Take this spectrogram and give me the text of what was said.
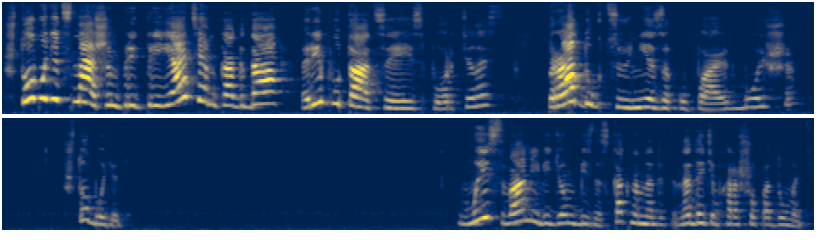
Что будет с нашим предприятием, когда репутация испортилась, продукцию не закупают больше? Что будет? Мы с вами ведем бизнес. Как нам над, над этим хорошо подумать?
